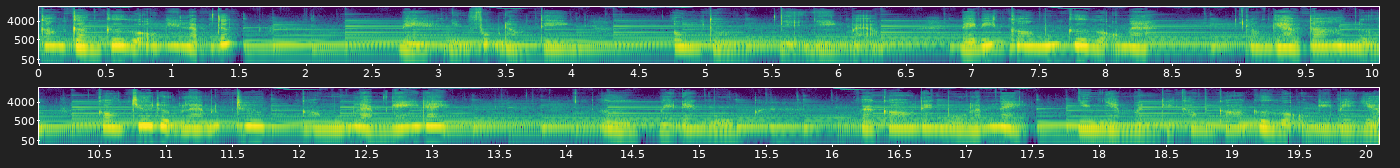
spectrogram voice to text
Con cần cưa gỗ ngay lập tức. Mẹ những phút đầu tiên ung tồn, nhẹ nhàng bảo, mẹ biết con muốn cưa gỗ mà. Con gào to hơn nữa. Con chưa được làm lúc trưa. Con muốn làm ngay đây. Ừ mẹ đang buồn. Và con đang buồn lắm này. Nhưng nhà mình thì không có cưa gỗ ngay bây giờ.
